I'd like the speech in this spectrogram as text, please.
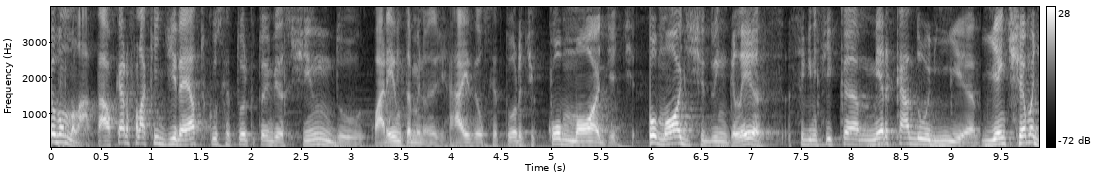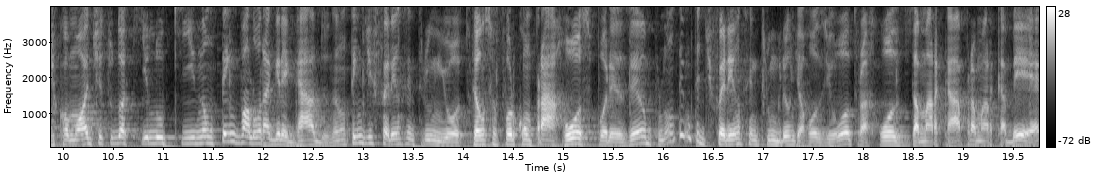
Então vamos lá, tá? Eu quero falar aqui direto que o setor que eu estou investindo, 40 milhões de reais, é o setor de commodities. Commodity do inglês significa mercadoria. E a gente chama de commodity tudo aquilo que não tem valor agregado, né? não tem diferença entre um e outro. Então, se eu for comprar arroz, por exemplo, não tem muita diferença entre um grão de arroz e outro, arroz da marca A para a marca B, é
